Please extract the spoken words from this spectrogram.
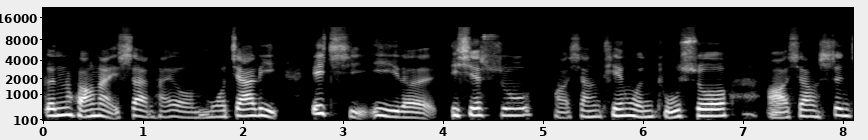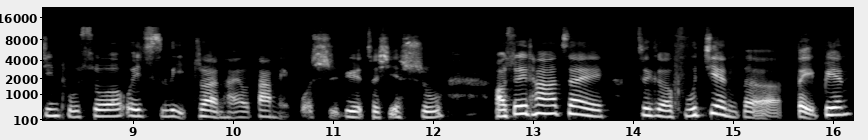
跟黄乃善还有摩加利一起译了一些书。啊，像天文图说啊，像圣经图说、卫斯理传，还有大美国史略这些书啊，所以他在这个福建的北边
